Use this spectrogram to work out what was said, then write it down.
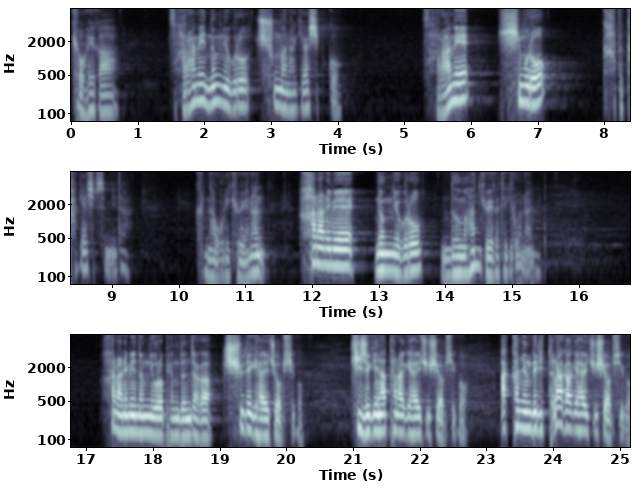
교회가 사람의 능력으로 충만하기가 쉽고 사람의 힘으로 가득하기가 쉽습니다. 그러나 우리 교회는 하나님의 능력으로 능한 교회가 되기를 원합니다. 하나님의 능력으로 병든 자가 치유되게 하여 주옵시고 기적이 나타나게 하여 주시옵시고 악한 영들이 떠나가게 하여 주시옵시고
